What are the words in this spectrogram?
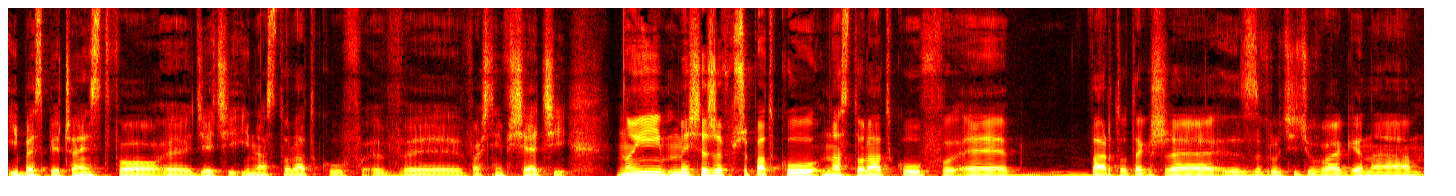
i bezpieczeństwo e, dzieci i nastolatków w, właśnie w sieci. No i myślę, że w przypadku nastolatków e, warto także zwrócić uwagę na mm,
